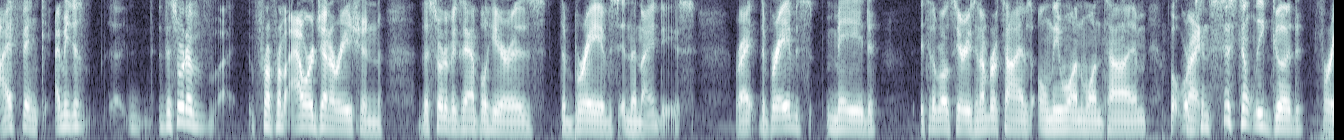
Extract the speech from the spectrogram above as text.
I think, I mean, just uh, the sort of from from our generation, the sort of example here is the Braves in the '90s, right? The Braves made it to the World Series a number of times, only won one time, but were Right. consistently good for a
